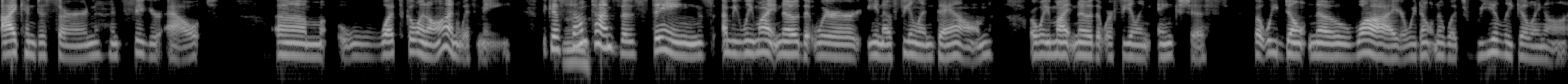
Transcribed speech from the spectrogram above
I can discern and figure out um, what's going on with me. Because Mm, sometimes those things, I mean, we might know that we're, you know, feeling down, or we might know that we're feeling anxious, but we don't know why, or we don't know what's really going on.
